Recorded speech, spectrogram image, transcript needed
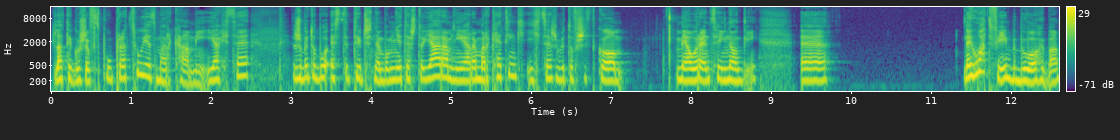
dlatego, że współpracuję z markami. Ja chcę, żeby to było estetyczne, bo mnie też to jara, mnie jara marketing i chcę, żeby to wszystko miało ręce i nogi. Najłatwiej by było chyba,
